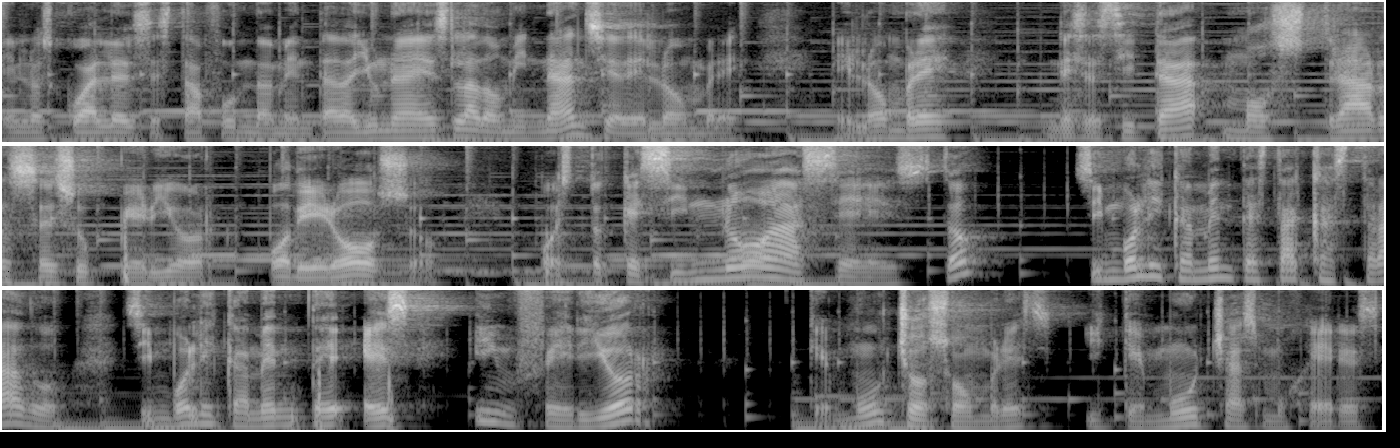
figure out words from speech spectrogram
en los cuales está fundamentada y una es la dominancia del hombre. El hombre necesita mostrarse superior, poderoso, puesto que si no hace esto, simbólicamente está castrado, simbólicamente es inferior que muchos hombres y que muchas mujeres,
